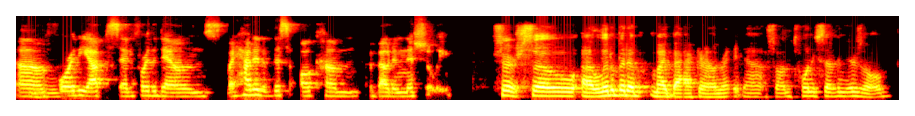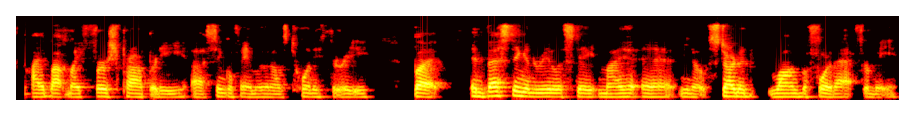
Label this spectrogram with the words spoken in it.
um, Mhm. for the ups and for the downs but how did this all come about initially Sure. So a little bit of my background right now. So I'm 27 years old. I bought my first property, uh, single family, when I was 23. But investing in real estate, my uh, you know, started long before that for me.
